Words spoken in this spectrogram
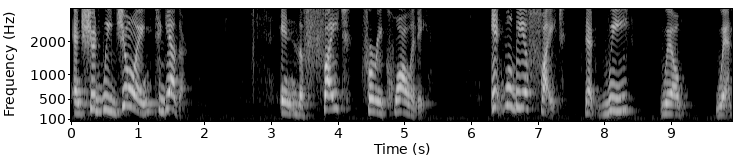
And should we join together in the fight for equality, it will be a fight that we will win.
